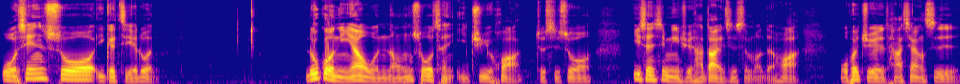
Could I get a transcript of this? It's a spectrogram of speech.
我先说一个结论：如果你要我浓缩成一句话，就是说一生姓名学它到底是什么的话，我会觉得它像是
